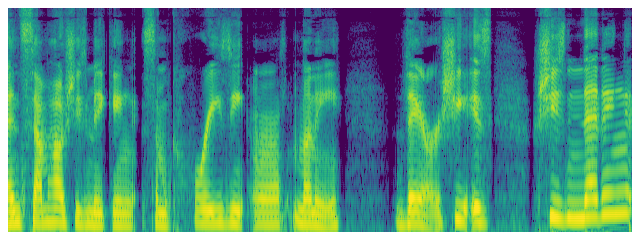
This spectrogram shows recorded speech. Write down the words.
and somehow she's making some crazy uh, money there. She is she's netting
